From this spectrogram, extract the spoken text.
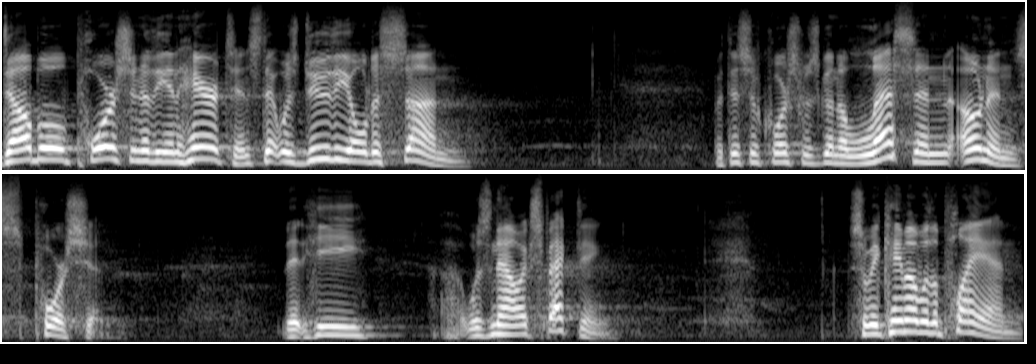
double portion of the inheritance that was due the oldest son. But this, of course, was going to lessen Onan's portion that he uh, was now expecting. So he came up with a plan.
